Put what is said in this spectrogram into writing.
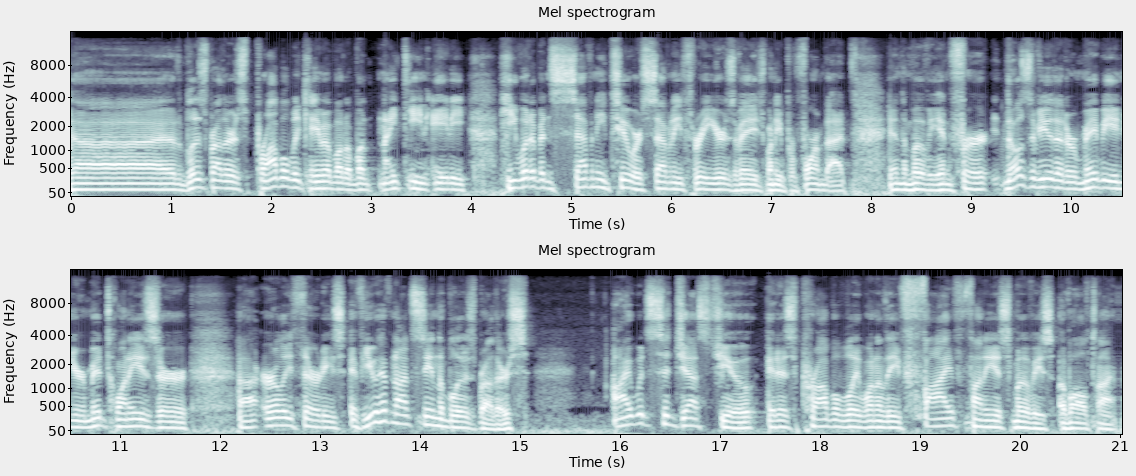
uh, the Blues Brothers probably came about about 1980. He would have been 72 or 73 years of age when he performed that in the movie. And for those of you that are maybe in your mid 20s or uh, early 30s, if you have not seen the Blues Brothers, I would suggest you it is probably one of the five funniest movies of all time.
